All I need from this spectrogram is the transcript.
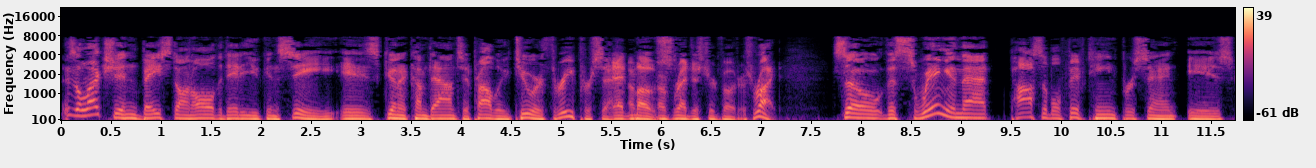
this election, based on all the data you can see, is going to come down to probably two or three percent At of, most. of registered voters. Right. So the swing in that possible 15% is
